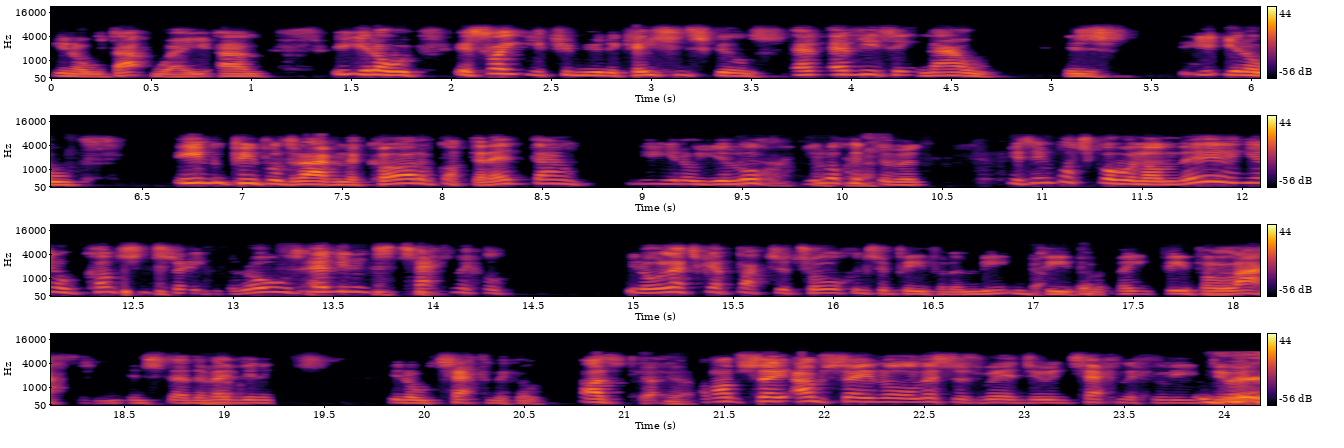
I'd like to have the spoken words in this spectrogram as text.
you know, that way. And you know, it's like your communication skills. Everything now is, you know, even people driving a car have got their head down. You know, you look, you look at them and you think, what's going on there? You know, concentrate on the roads. Everything's technical. You know, let's get back to talking to people and meeting people and make people laugh instead of everything's, you know, technical. As Yeah. Yeah. and I'm saying, I'm saying all this as we're doing technically doing.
